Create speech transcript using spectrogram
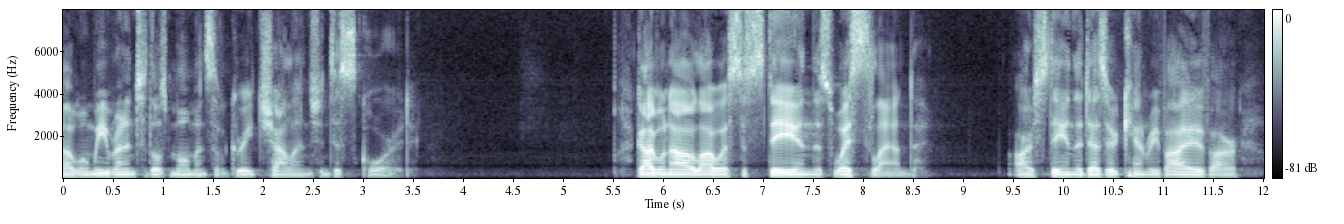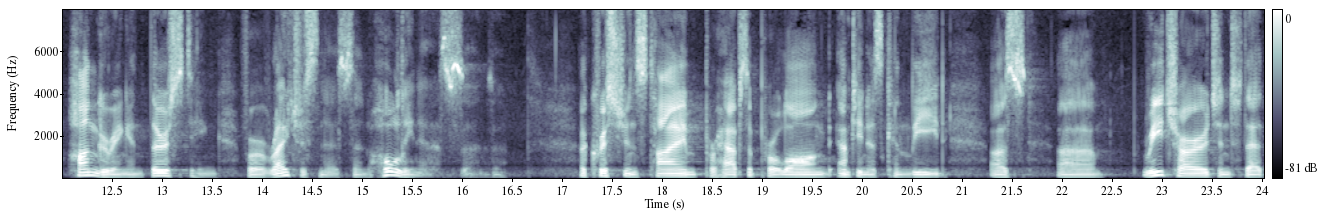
uh, when we run into those moments of great challenge and discord. God will now allow us to stay in this wasteland. Our stay in the desert can revive our hungering and thirsting for righteousness and holiness. A Christian's time, perhaps a prolonged emptiness, can lead us uh, recharge into that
